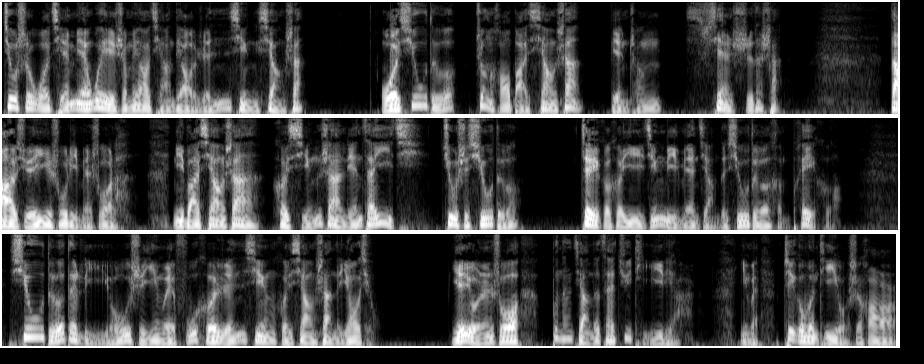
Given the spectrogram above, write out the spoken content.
就是我前面为什么要强调人性向善？我修德正好把向善变成。现实的善，《大学》一书里面说了，你把向善和行善连在一起，就是修德。这个和《易经》里面讲的修德很配合。修德的理由是因为符合人性和向善的要求。也有人说不能讲的再具体一点因为这个问题有时候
